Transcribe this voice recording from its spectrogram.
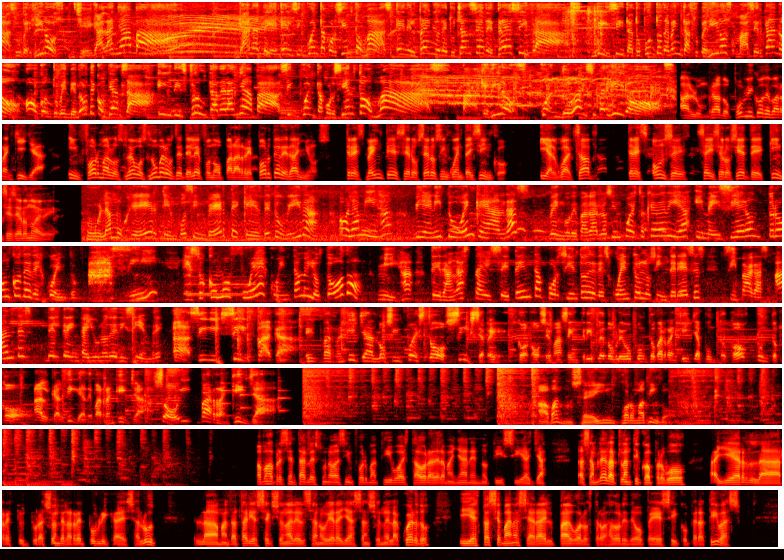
A Supergiros llega la ñapa. Gánate el 50% más en el premio de tu chance de tres cifras. Visita tu punto de venta Supergiros más cercano o con tu vendedor de confianza y disfruta de la ñapa 50% más. ¿Para qué giros? Cuando hay Supergiros. Alumbrado Público de Barranquilla. Informa los nuevos números de teléfono para reporte de daños 320-0055 y al WhatsApp 311-607-1509. Hola mujer, tiempo sin verte, ¿qué es de tu vida? Hola mija, bien y tú en qué andas? Vengo de pagar los impuestos que debía y me hicieron tronco de descuento. ¿Ah, sí? ¿Eso cómo fue? Cuéntamelo todo. Mija, te dan hasta el 70% de descuento en los intereses si pagas antes del 31 de diciembre. Así sí paga. En Barranquilla los impuestos sí se ven. Conoce más en www.barranquilla.gov.co. Alcaldía de Barranquilla. Soy Barranquilla. Avance informativo. Vamos a presentarles un avance informativo a esta hora de la mañana en Noticias Ya. La Asamblea del Atlántico aprobó ayer la reestructuración de la red pública de salud. La mandataria seccional Elsa Noguera ya sancionó el acuerdo y esta semana se hará el pago a los trabajadores de OPS y cooperativas.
